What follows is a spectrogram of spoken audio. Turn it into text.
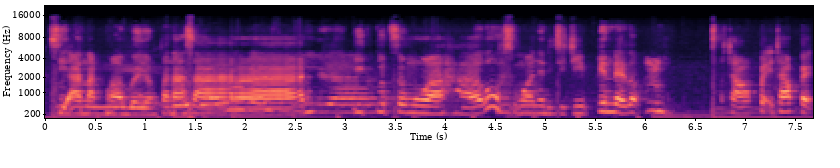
si hmm, anak maba yang penasaran iya. ikut semua hal uh semuanya dicicipin deh tuh mm capek capek.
